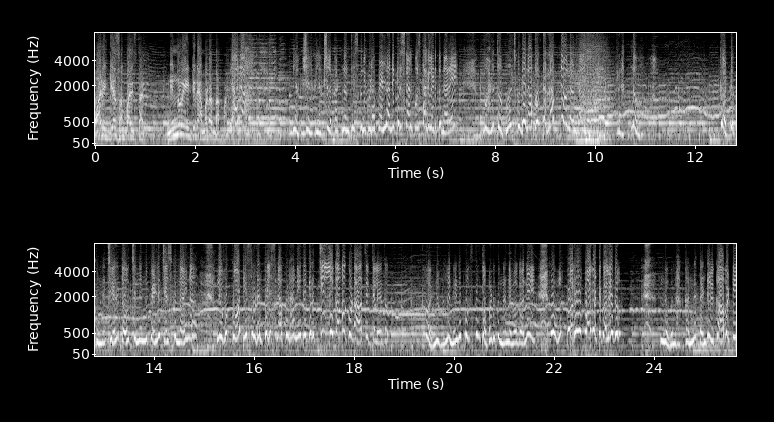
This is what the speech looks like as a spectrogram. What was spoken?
వాడి ఇంకేం సంపాదిస్తాడు. నిన్ను ఇంటిని అమ్మటం తప్ప! లక్షలకు లక్షల కట్నం తీసుకుని కూడా పెళ్ళాన్ని కృష్ణాలు పుస్తకాలు వాళ్ళతో పోల్చుకుంటే నా భర్త రత్నం రత్నం? కట్టుకున్న చీరతో చిన్నన్ను పెళ్ళి చేసుకున్న ఆయన నువ్వు కోటీశ్వరుడని తెలిసినా కూడా నీ దగ్గర చిల్లి గవ్వ కూడా ఆశించలేదు. ఆయన వల్ల నేను పుస్తకంతో పడుకున్నానేమో గానీ పరువు పోగొట్టుకోలేదు. నువ్వు నా కన్న తండ్రివి కాబట్టి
